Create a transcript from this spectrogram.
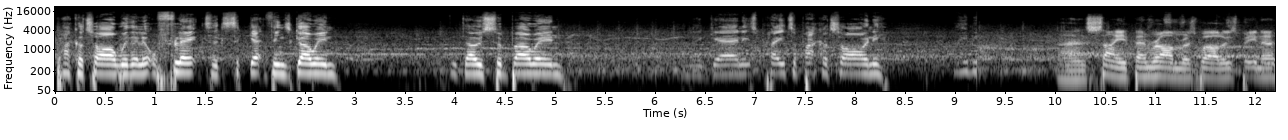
Paquetá with a little flick to get things going. It goes to Bowen, and again it's played to Paquetá, and he maybe And Saeed Benrahma as well, who's been a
